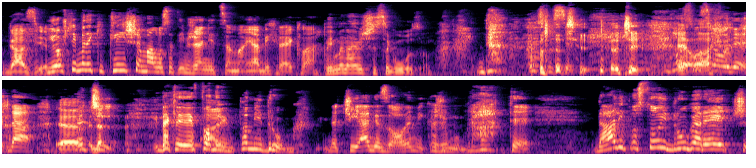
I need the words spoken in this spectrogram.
gazije. I uopšte ima neki kliše malo sa tim ženicama, ja bih rekla. Pa ima najviše sa guzom. Da, to sam se... znači, To evo, sam se ovde, da. E, Znači, dakle, da ponovim, to mi je drug. Znači, ja ga zovem i kažem mu, brate, da li postoji druga reč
